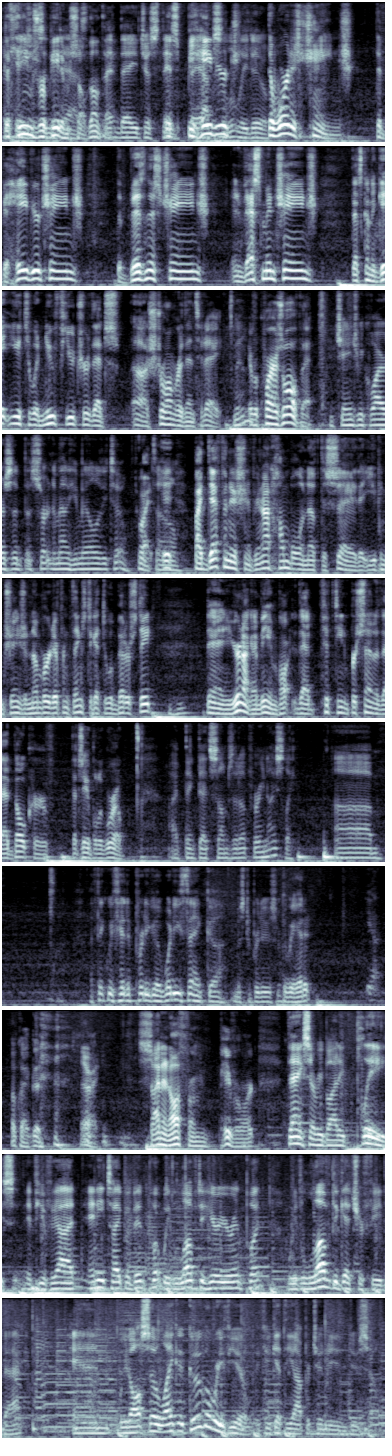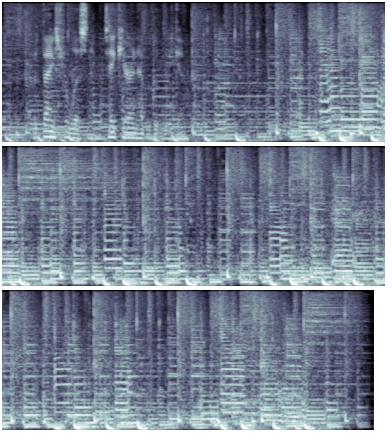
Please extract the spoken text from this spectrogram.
The themes in the repeat themselves, don't they? They, just they, it's they behavior. absolutely do. The word is change. The behavior change, the business change, investment change. That's going to get you to a new future that's uh, stronger than today. It requires all of that. Change requires a, a certain amount of humility too. Right. So, It- by definition, if you're not humble enough to say that you can change a number of different things to get to a better state, Mm-hmm. Then you're not going to be in part, that 15% of that bell curve that's able to grow. I think that sums it up very nicely. Um, I think we've hit it pretty good. What do you think, uh, Mr. Producer? Did we hit it? Yeah. Okay, good. all right. Signing off from paperwork. Thanks, everybody. Please, if you've got any type of input, we'd love to hear your input. We'd love to get your feedback. And we'd also like a Google review if you get the opportunity to do so. But thanks for listening. Take care and have a good weekend. Thank you.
